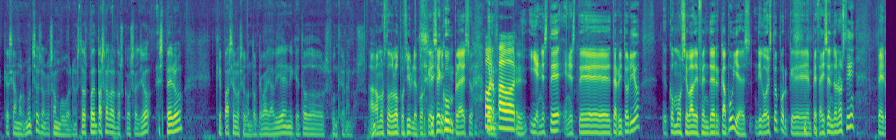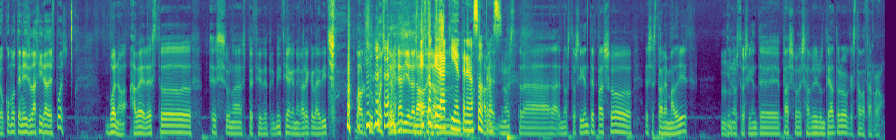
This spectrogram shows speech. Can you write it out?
que seamos muchos, sino que son muy buenos. Entonces pueden pasar las dos cosas. Yo espero que pase lo segundo, que vaya bien y que todos funcionemos. Hagamos todo lo posible porque se cumpla eso. Por Bueno, favor. sí. Y en este, en este territorio, eh, ¿cómo se va a defender Capullas? Digo esto porque empezáis en Donosti, pero ¿cómo tenéis la gira después? Bueno, a ver, esto es una especie de primicia que negaré que la he dicho. Por supuesto, y nadie la No, Esto queda aquí entre A nosotros. ver, nuestra, nuestro siguiente paso es estar en Madrid y nuestro siguiente paso es abrir un teatro que estaba cerrado.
